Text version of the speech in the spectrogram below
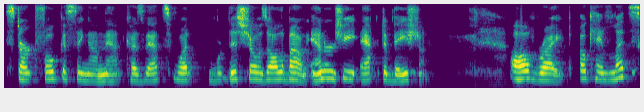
start focusing on that because that's what this show is all about energy activation. All right. Okay, let's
